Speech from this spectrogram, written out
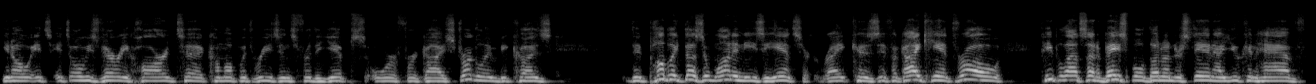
you know it's it's always very hard to come up with reasons for the yips or for guys struggling because the public doesn't want an easy answer right? Because if a guy can't throw people outside of baseball don't understand how you can have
